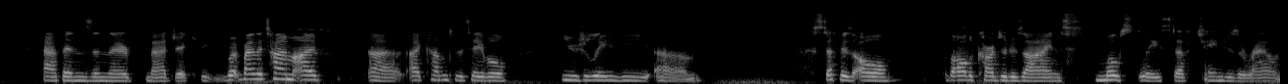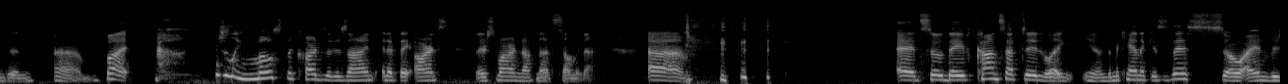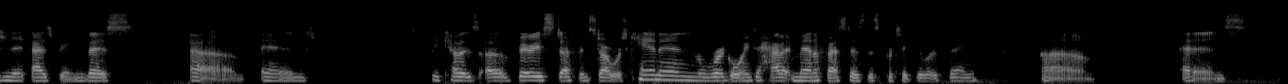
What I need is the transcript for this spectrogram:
happens in their magic. But by the time I've uh, I come to the table, usually the um, stuff is all all the cards are designed. Mostly stuff changes around, and um, but usually most of the cards are designed. And if they aren't, they're smart enough not to tell me that. Um, and so they've concepted like you know the mechanic is this so i envision it as being this um, and because of various stuff in star wars canon we're going to have it manifest as this particular thing um, and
